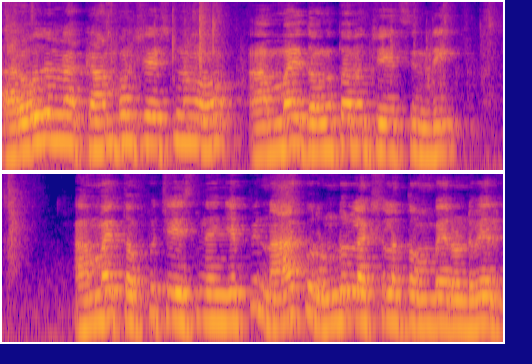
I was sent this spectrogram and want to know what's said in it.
ఆ రోజున కాంపన్సేషన్ ఆ అమ్మాయి దొంగతనం చేసింది. ఆ అమ్మాయి తప్పు చేసిందని చెప్పి నాకు రెండు లక్షల తొంభై రెండు వేలు.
